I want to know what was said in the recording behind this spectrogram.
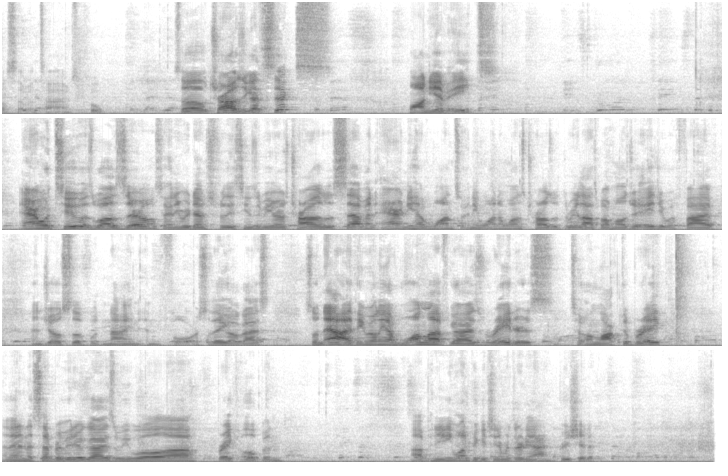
Seven times. Cool. So, Charles, you got six. Juan, you have eight. Aaron with two as well as zero, so any redemption for these teams will be yours. Charles with seven. Aaron, you have one, so any one and ones. Charles with three. Last ball mojo. AJ with five. And Joseph with nine and four. So there you go, guys. So now I think we only have one left, guys. Raiders to unlock the break. And then in a separate video, guys, we will uh, break open uh, Panini 1, Pikachu number 39. Appreciate it.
